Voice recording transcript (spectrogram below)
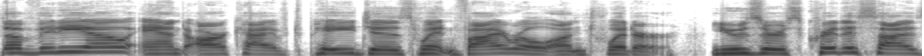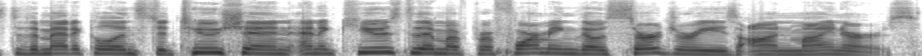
The video and archived pages went viral on Twitter. Users criticized the medical institution and accused them of performing those surgeries on minors.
